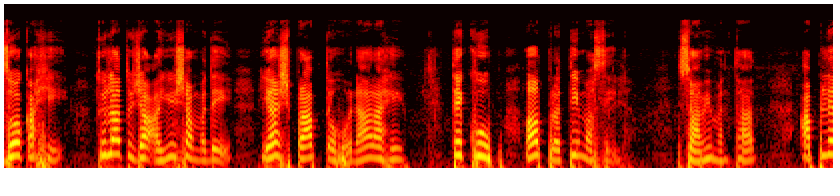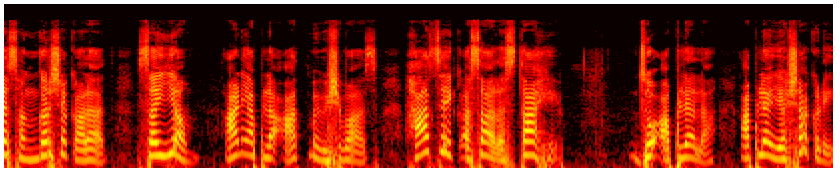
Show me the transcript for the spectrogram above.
जो काही तुला तुझ्या आयुष्यामध्ये यश प्राप्त होणार आहे ते खूप अप्रतिम असेल. स्वामी म्हणतात आपल्या संघर्ष काळात संयम आणि आपला आत्मविश्वास हाच एक असा रस्ता आहे जो आपल्याला आपल्या यशाकडे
